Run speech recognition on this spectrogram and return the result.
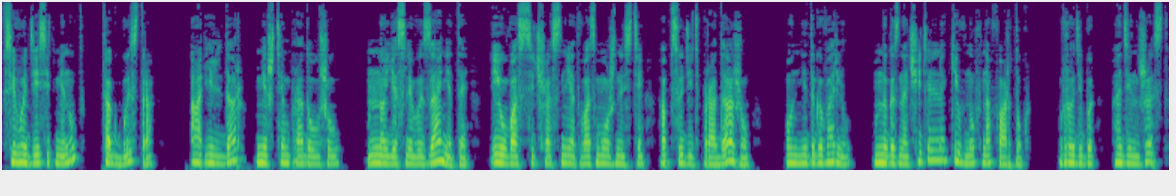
«Всего десять минут? Так быстро?» А Ильдар меж тем продолжил. «Но если вы заняты, и у вас сейчас нет возможности обсудить продажу...» Он не договорил, многозначительно кивнув на фартук. Вроде бы один жест,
